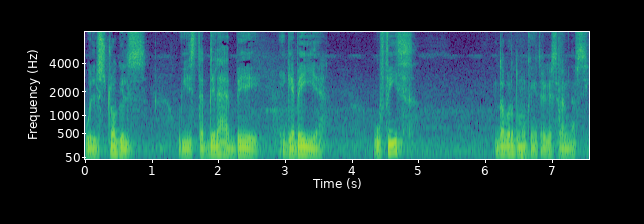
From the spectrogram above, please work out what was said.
والستراجلز ويستبدلها بإيجابية وفيث ده برضو ممكن يترجر سلام نفسي.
